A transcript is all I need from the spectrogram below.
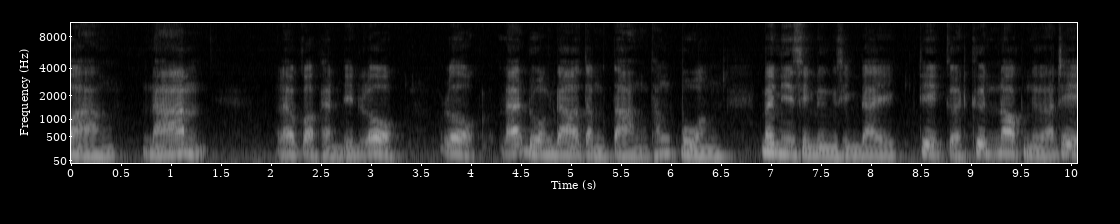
ว่างน้ำแล้วก็แผ่นดินโลก โลกและดวงดาวต่างๆ ทั้งปวง ไม่มีสิ่งหนึ่งสิ่งใดที่เกิดขึ้นนอกเหนือที่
